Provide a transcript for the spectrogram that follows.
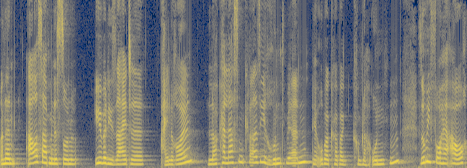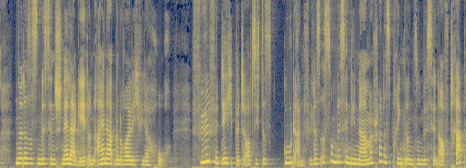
Und dann ausatmen ist so ein über die Seite einrollen locker lassen quasi, rund werden. Der Oberkörper kommt nach unten. So wie vorher auch, nur dass es ein bisschen schneller geht und einatmen, roll dich wieder hoch. Fühl für dich bitte, ob sich das gut anfühlt. Das ist so ein bisschen dynamischer, das bringt uns so ein bisschen auf Trab,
